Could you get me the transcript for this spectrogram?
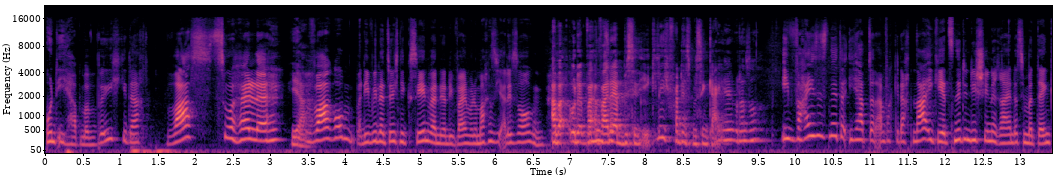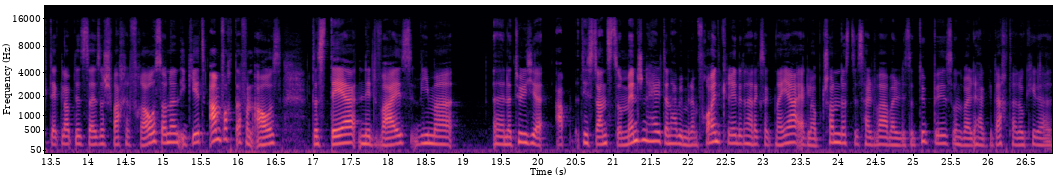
Und ich habe mir wirklich gedacht, was zur Hölle? Ja. Warum? Weil die will natürlich nichts sehen, wenn die die weinen, weil dann machen sich alle Sorgen. Aber, oder war, war der ein bisschen eklig? Fand der es ein bisschen geil oder so? Ich weiß es nicht. Ich habe dann einfach gedacht, na, ich gehe jetzt nicht in die Schiene rein, dass ich mir denke, der glaubt jetzt, da ist eine schwache Frau, sondern ich gehe jetzt einfach davon aus, dass der nicht weiß, wie man äh, natürliche Ab Distanz zum Menschen hält. Dann habe ich mit einem Freund geredet, dann hat er gesagt, naja, er glaubt schon, dass das halt war, weil das der Typ ist und weil der halt gedacht hat, okay, da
